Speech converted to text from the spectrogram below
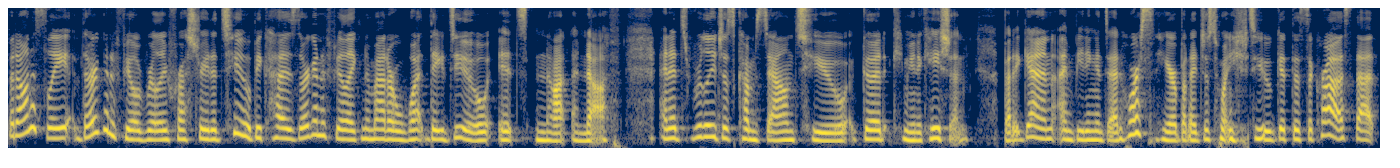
But honestly, they're going to feel really frustrated too because they're going to feel like no matter what they do, it's not enough. And it really just comes down to good communication. But again, I'm beating a dead horse here, but I just want you to get this across that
